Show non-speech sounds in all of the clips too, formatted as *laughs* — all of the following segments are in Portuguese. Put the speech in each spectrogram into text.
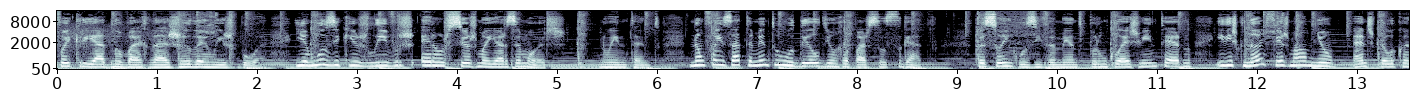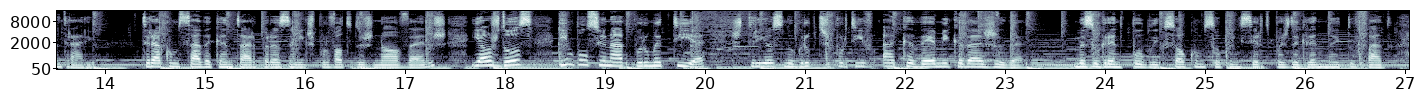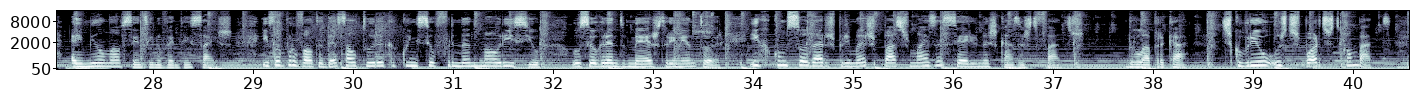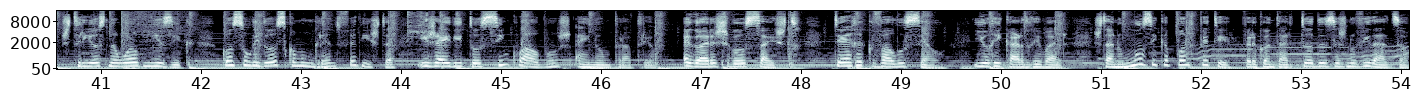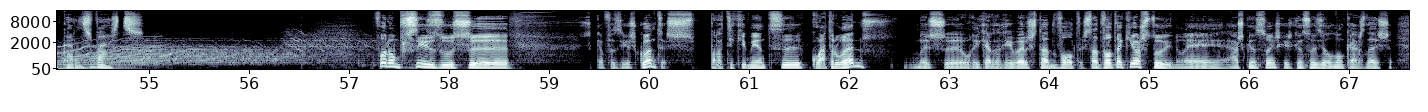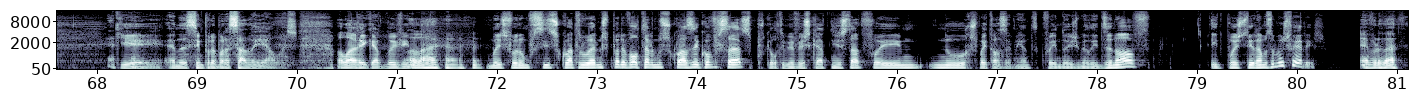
Foi criado no bairro da Ajuda, em Lisboa, e a música e os livros eram os seus maiores amores. No entanto, não foi exatamente o modelo de um rapaz sossegado. Passou inclusivamente por um colégio interno e diz que não lhe fez mal nenhum, antes pelo contrário. Terá começado a cantar para os amigos por volta dos 9 anos e, aos 12, impulsionado por uma tia, estreou-se no grupo desportivo Académica da Ajuda. Mas o grande público só começou a conhecer depois da Grande Noite do Fado, em 1996. E foi por volta dessa altura que conheceu Fernando Maurício, o seu grande mestre e mentor, e que começou a dar os primeiros passos mais a sério nas casas de fados. De lá para cá, descobriu os desportos de combate, estreou-se na World Music, consolidou-se como um grande fadista e já editou cinco álbuns em nome próprio. Agora chegou o sexto, Terra que Vale o Céu e o Ricardo Ribeiro está no música.pt para contar todas as novidades ao Carlos Bastos. Foram precisos, uh, cá fazia as contas, praticamente quatro anos, mas uh, o Ricardo Ribeiro está de volta. Está de volta aqui ao estúdio, não é? Às canções, que as canções ele nunca as deixa. Que é, anda sempre abraçado a elas. Olá, Ricardo, bem-vindo. Olá. Mas foram precisos quatro anos para voltarmos quase a conversar, porque a última vez que cá tinha estado foi no Respeitosamente, que foi em 2019, e depois tiramos umas férias. É verdade.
